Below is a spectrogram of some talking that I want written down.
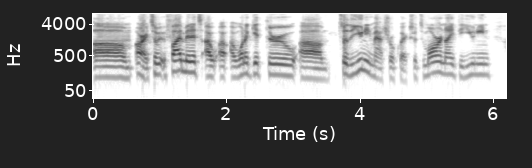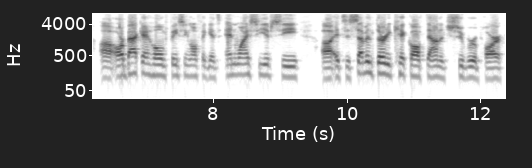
Um, all right, so five minutes. I I, I want to get through um so the Union match real quick. So tomorrow night the Union uh, are back at home facing off against NYCFC. Uh, it's a 7:30 kickoff down at Subaru Park.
